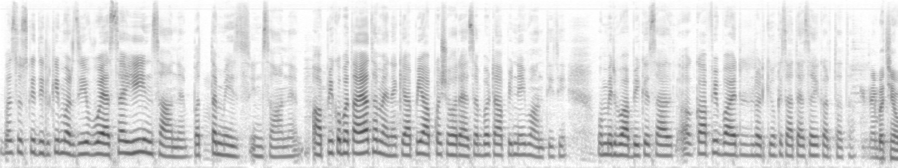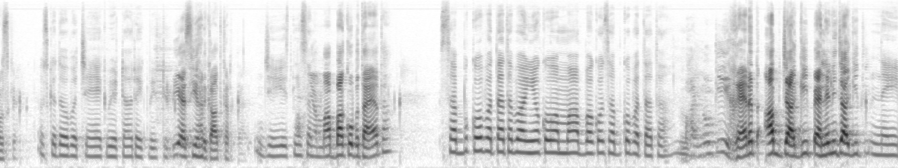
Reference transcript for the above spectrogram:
बस उसके दिल की मर्ज़ी है वो ऐसा ही इंसान है बदतमीज़ इंसान है। आप ही को बताया था मैंने कि आप ही आपका शोहर ऐसा है बट आप ही नहीं मानती थी। वो मेरी भाभी के साथ काफ़ी बार लड़कियों के साथ ऐसा ही करता था। कितने बच्चे हैं उसके? उसके दो बच्चे हैं एक बेटा और एक बेटी। भी ऐसी हरकत करता है? जी इतनी सब माँ बाप को बताया था? सबको पता था भाइयों को अम्मा अब्बा को सबको पता था। भाइयों की गैरत अब जागी पहले नहीं जागी थी? नहीं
